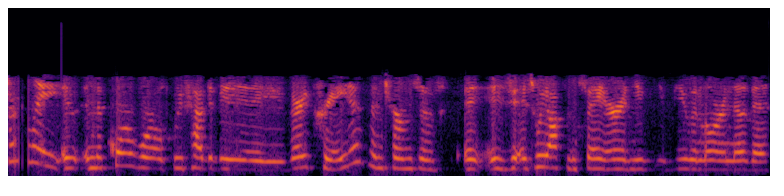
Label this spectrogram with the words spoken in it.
certainly in the Corps world, we've had to be very creative in terms of, as we often say, Aaron, you, you and Lauren know this,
